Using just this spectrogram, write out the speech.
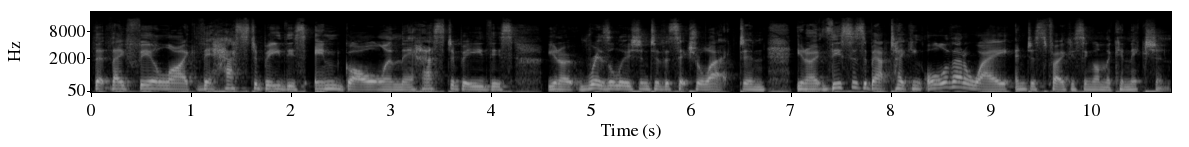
that they feel like there has to be this end goal and there has to be this you know resolution to the sexual act. And you know this is about taking all of that away and just focusing on the connection.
